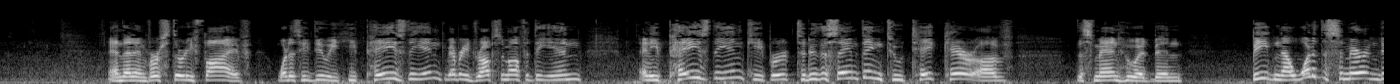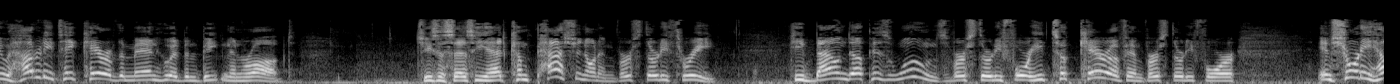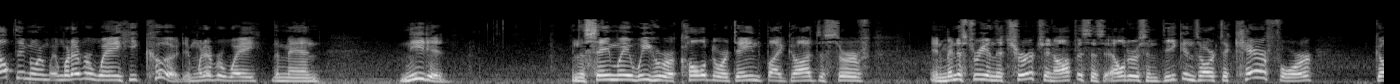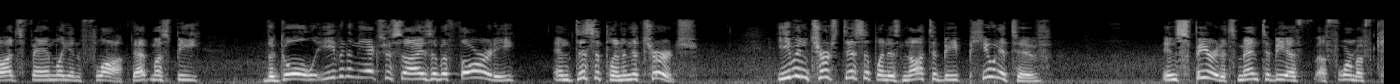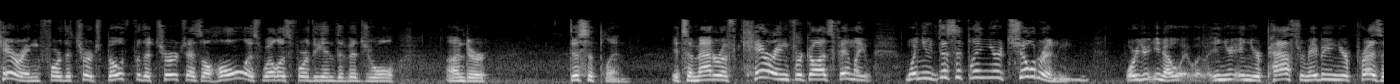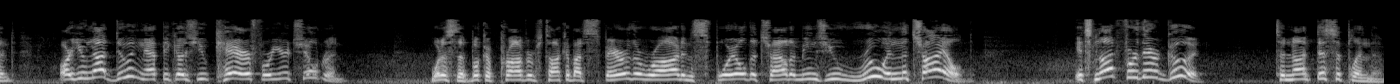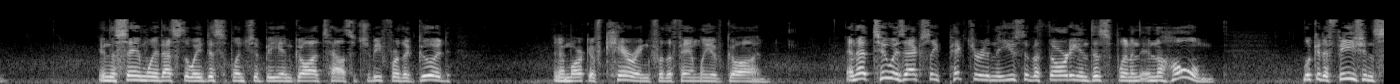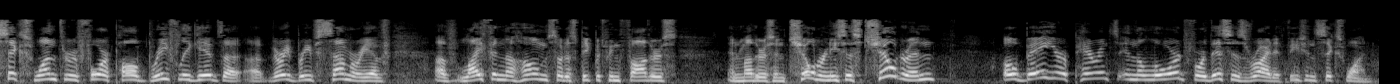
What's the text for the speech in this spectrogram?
And then in verse 35, what does he do? He, he pays the inn, remember he drops him off at the inn, and he pays the innkeeper to do the same thing, to take care of this man who had been beaten. Now what did the Samaritan do? How did he take care of the man who had been beaten and robbed? Jesus says he had compassion on him, verse 33. He bound up his wounds, verse 34. He took care of him, verse 34. In short, he helped him in whatever way he could, in whatever way the man needed. In the same way, we who are called and ordained by God to serve in ministry in the church and office as elders and deacons are to care for God's family and flock. That must be the goal, even in the exercise of authority and discipline in the church. Even church discipline is not to be punitive in spirit. It's meant to be a, a, form of caring for the church, both for the church as a whole as well as for the individual under discipline. It's a matter of caring for God's family. When you discipline your children, or you you know, in your, in your past or maybe in your present, are you not doing that because you care for your children? What does the book of Proverbs talk about? Spare the rod and spoil the child. It means you ruin the child. It's not for their good to not discipline them. In the same way, that's the way discipline should be in God's house. It should be for the good and a mark of caring for the family of God. And that too is actually pictured in the use of authority and discipline in, in the home. Look at Ephesians 6, 1 through 4. Paul briefly gives a, a very brief summary of of life in the home, so to speak, between fathers and mothers and children. He says, children, obey your parents in the Lord, for this is right. Ephesians 6 1.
